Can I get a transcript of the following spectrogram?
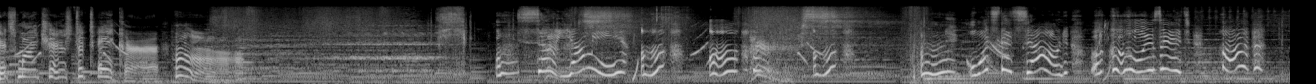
It's my chance to take her. So yummy! Uh, uh, uh, what's that sound? Who is it? Huh?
